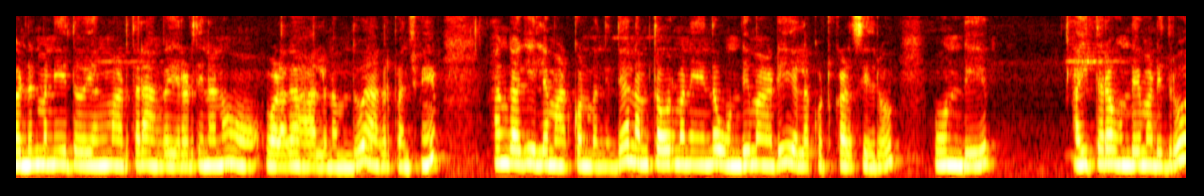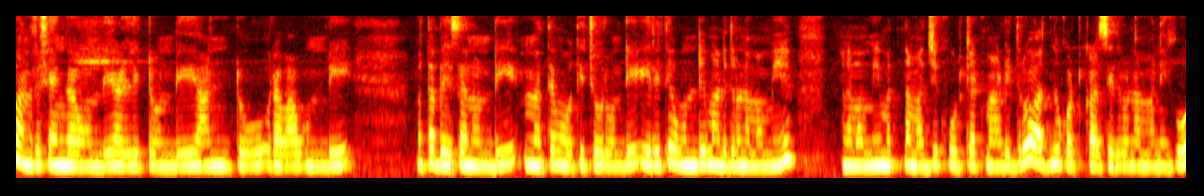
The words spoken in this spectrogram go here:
ಗಂಡನ ಮನೆಯದು ಹೆಂಗೆ ಮಾಡ್ತಾರೆ, ಹಂಗೆ ಎರಡು ದಿನವೂ ಒಳಗೆ ಹಾಲು ನಮ್ಮದು ನಾಗರ ಪಂಚಮಿ ಹಾಗಾಗಿ ಇಲ್ಲೇ ಮಾಡ್ಕೊಂಡು ಬಂದಿದ್ದೆ. ನಮ್ಮ ತವ್ರ ಮನೆಯಿಂದ ಉಂಡೆ ಮಾಡಿ ಎಲ್ಲ ಕೊಟ್ಟು ಕಳಿಸಿದ್ರು. ಉಂಡೆ ಈ ಥರ ಉಂಡೆ ಮಾಡಿದರು. ಅಂದರೆ ಶೇಂಗಾ ಉಂಡೆ, ಹಳ್ಳಿಟ್ಟು ಉಂಡೆ, ಅಂಟು, ರವೆ ಉಂಡೆ ಮತ್ತು ಬೇಸನ್ ಉಂಡೆ, ಮತ್ತು ಮೋತಿಚೂರು ಉಂಡೆ, ಈ ರೀತಿ ಉಂಡೆ ಮಾಡಿದರು ನಮ್ಮ ಮಮ್ಮಿ. ನಮ್ಮ ಮಮ್ಮಿ ಮತ್ತು ನಮ್ಮ ಅಜ್ಜಿ ಕೂಡ್ಕೆಟ್ ಮಾಡಿದರು ಅದನ್ನೂ ಕೊಟ್ಟು ಕಳಿಸಿದ್ರು ನಮ್ಮ ಮನೆಗೂ,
